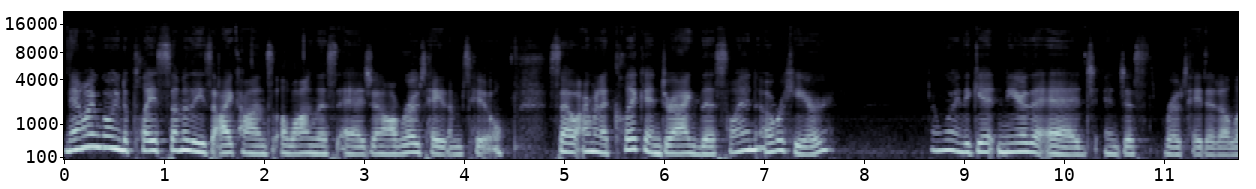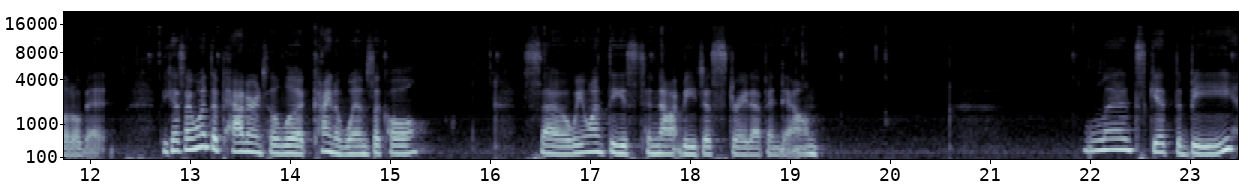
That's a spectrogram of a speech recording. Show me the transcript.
Now I'm going to place some of these icons along this edge and I'll rotate them too. So I'm going to click and drag this one over here. I'm going to get near the edge and just rotate it a little bit because I want the pattern to look kind of whimsical. So we want these to not be just straight up and down. Let's get the bee.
